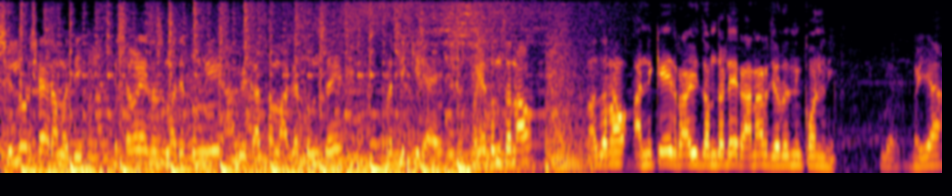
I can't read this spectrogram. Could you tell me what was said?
सिल्लोड शहरामध्ये. हे सगळ्या याच्यामध्ये तुम्ही विकासामागे तुमचे प्रतिक्रिया आहे. भैया तुमचं नाव? माझं नाव अनिकेत रावी जमदडे राहणार जरोदिन कॉलनी. बरं भैया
